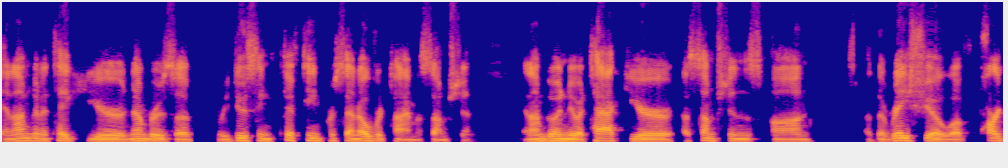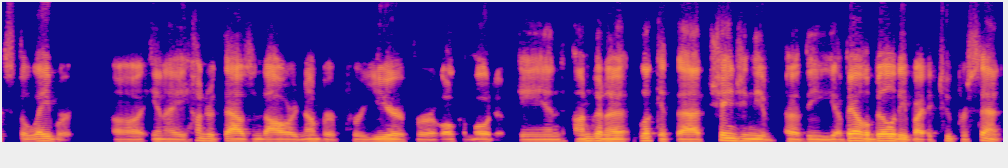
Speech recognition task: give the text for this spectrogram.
and I'm going to take your numbers of reducing 15% overtime assumption, and I'm going to attack your assumptions on the ratio of parts to labor uh, in a hundred thousand dollar number per year for a locomotive, and I'm going to look at that, changing the uh, the availability by two percent,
